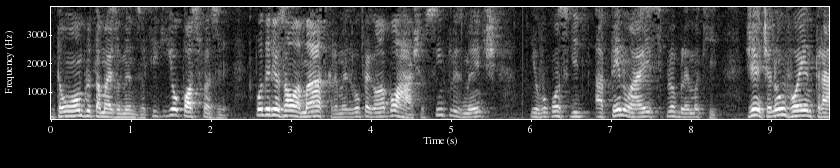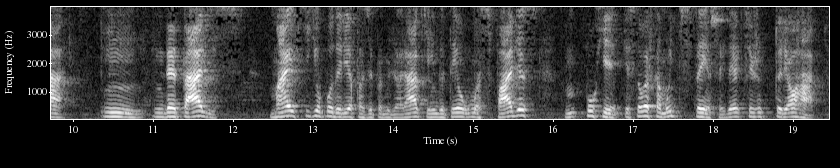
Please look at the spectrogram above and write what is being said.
Então o ombro está mais ou menos aqui. O que eu posso fazer? Poderia usar uma máscara, mas eu vou pegar uma borracha. Simplesmente eu vou conseguir atenuar esse problema aqui. Gente, eu não vou entrar em, em detalhes, mas o que eu poderia fazer para melhorar, porque ainda tem algumas falhas. Por quê? Porque senão vai ficar muito extenso. A ideia é que seja um tutorial rápido.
